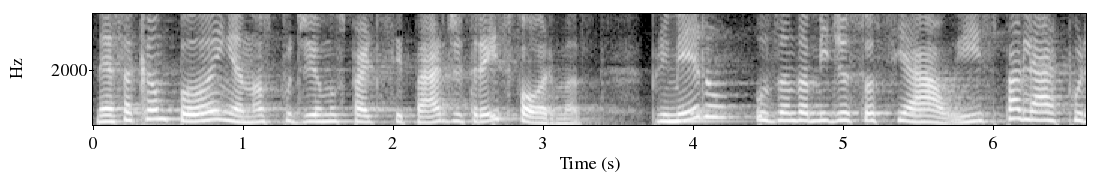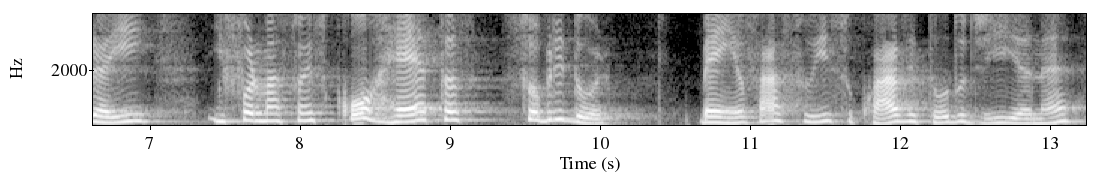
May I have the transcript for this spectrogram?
Nessa campanha, nós podíamos participar de três formas. Primeiro, usando a mídia social e espalhar por aí informações corretas sobre dor. Bem, eu faço isso quase todo dia, né?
